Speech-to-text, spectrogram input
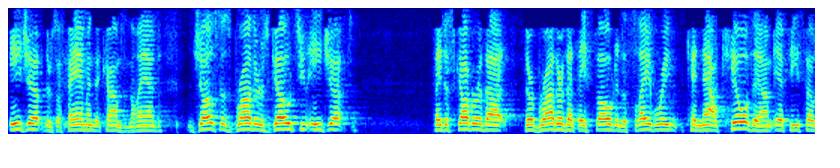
Egypt. There's a famine that comes in the land. Joseph's brothers go to Egypt. They discover that their brother that they sold into slavery can now kill them if he so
